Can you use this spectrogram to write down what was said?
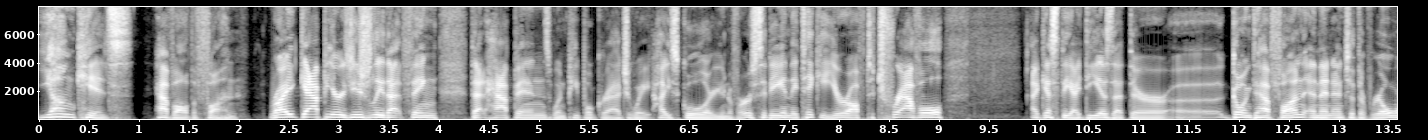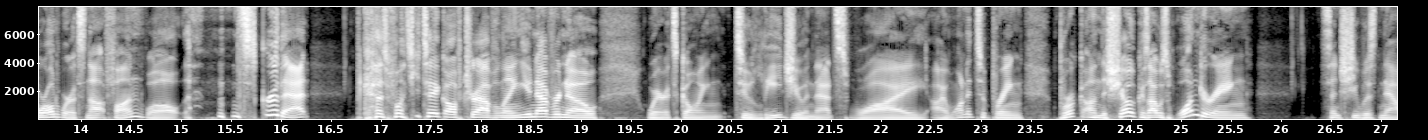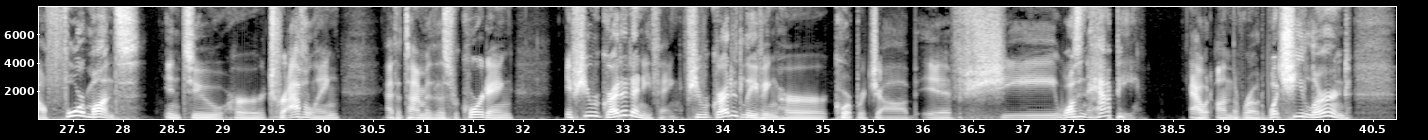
young kids have all the fun? Right? Gap year is usually that thing that happens when people graduate high school or university and they take a year off to travel. I guess the idea is that they're uh, going to have fun and then enter the real world where it's not fun. Well, screw that. Because once you take off traveling, you never know where it's going to lead you. And that's why I wanted to bring Brooke on the show because I was wondering, since she was now four months into her traveling at the time of this recording, if she regretted anything, if she regretted leaving her corporate job, if she wasn't happy out on the road, what she learned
